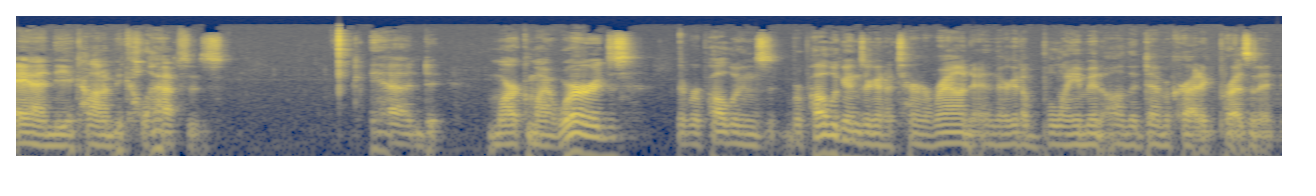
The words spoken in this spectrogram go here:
and the economy collapses. And mark my words, the Republicans Republicans are going to turn around and they're going to blame it on the Democratic president.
